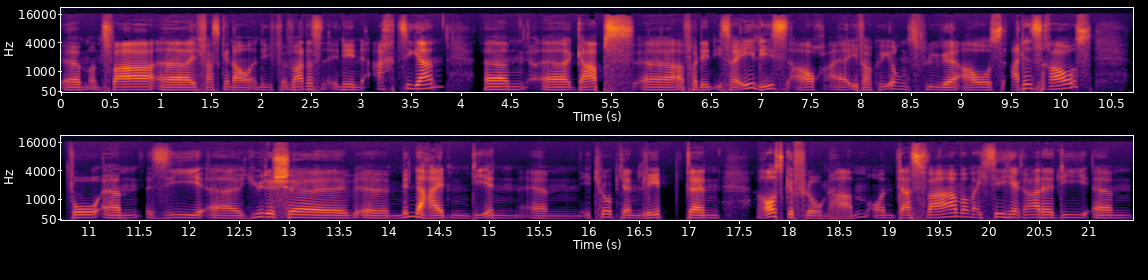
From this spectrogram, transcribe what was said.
Ähm, und zwar, äh, ich weiß genau, war das in den 80ern, ähm, äh, gab es äh, von den Israelis auch äh, Evakuierungsflüge aus Addis raus, wo ähm, sie äh, jüdische äh, Minderheiten, die in ähm, Äthiopien lebten, rausgeflogen haben. Und das war, ich sehe hier gerade die, ähm,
